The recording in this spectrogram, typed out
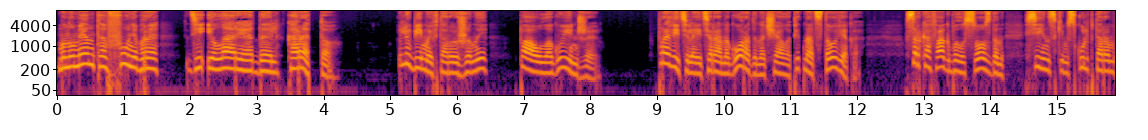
Монумента фунебре ди Илария дель Каретто. Любимой второй жены Паула Гуинджи. Правителя и тирана города начала XV века. Саркофаг был создан сиинским скульптором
